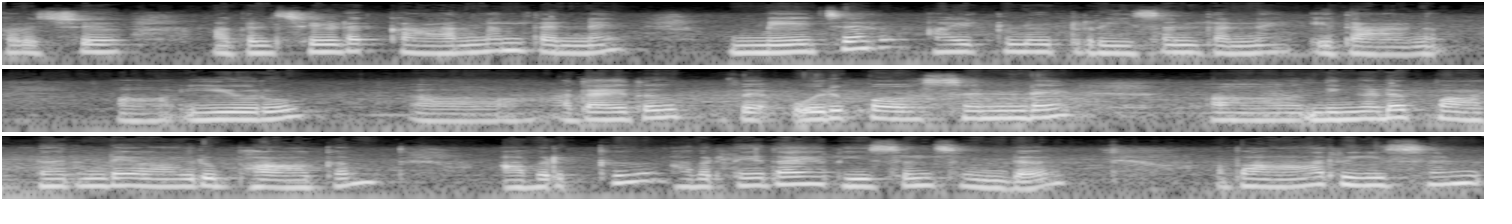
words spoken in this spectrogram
കുറച്ച് അകൽച്ചയുടെ കാരണം തന്നെ മേജർ ആയിട്ടുള്ള ഒരു റീസൺ തന്നെ ഇതാണ്. ഈ ഒരു അതായത് ഒരു പേഴ്സന്റെ നിങ്ങളുടെ പാർട്ട്ണറിന്റെ ആ ഒരു ഭാഗം അവർക്ക് അവരുടേതായ റീസൺസ് ഉണ്ട്. അപ്പോൾ ആ റീസൺ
